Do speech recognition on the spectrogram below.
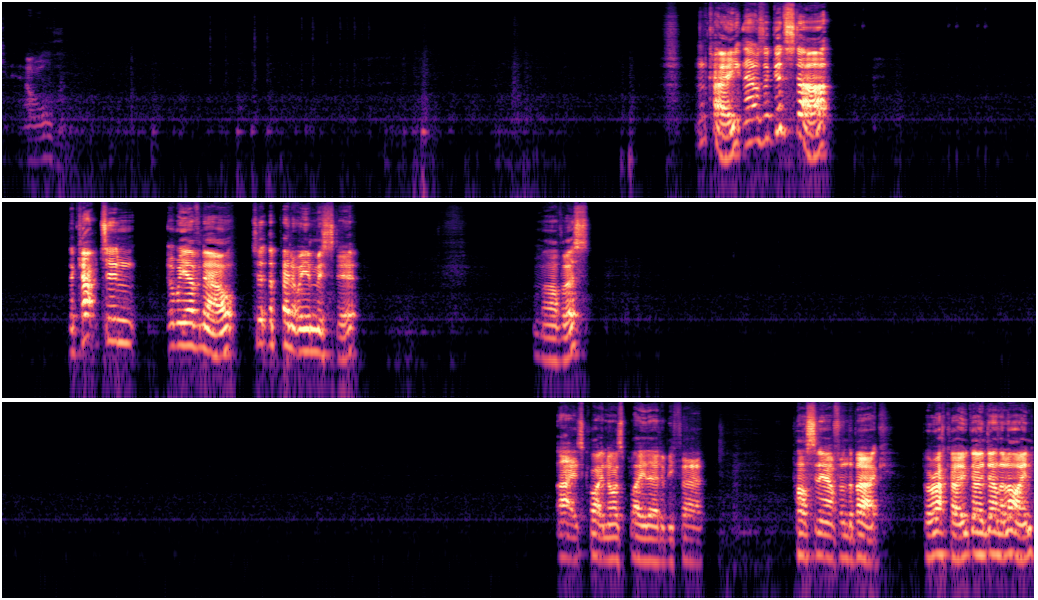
hell. Okay, that was a good start. The captain that we have now took the penalty and missed it. Marvellous. That is quite a nice play there, to be fair. Passing out from the back. Baracco going down the line.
